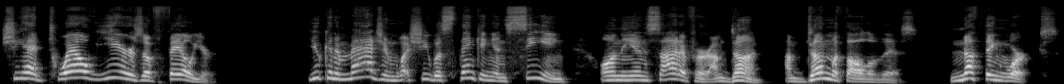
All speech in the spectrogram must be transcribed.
She had 12 years of failure. You can imagine what she was thinking and seeing on the inside of her. I'm done. I'm done with all of this. Nothing works.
